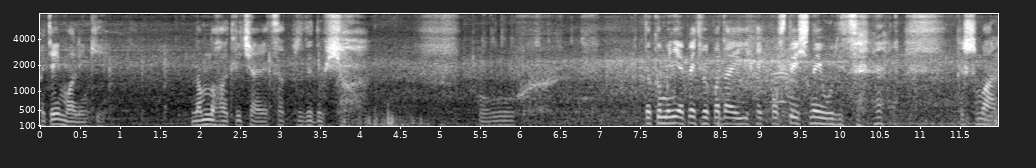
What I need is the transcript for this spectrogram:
хоча й маленький. Намного отличается от предыдущего. Ух. Только мне опять выпадает ехать по встречной улице. Кошмар.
